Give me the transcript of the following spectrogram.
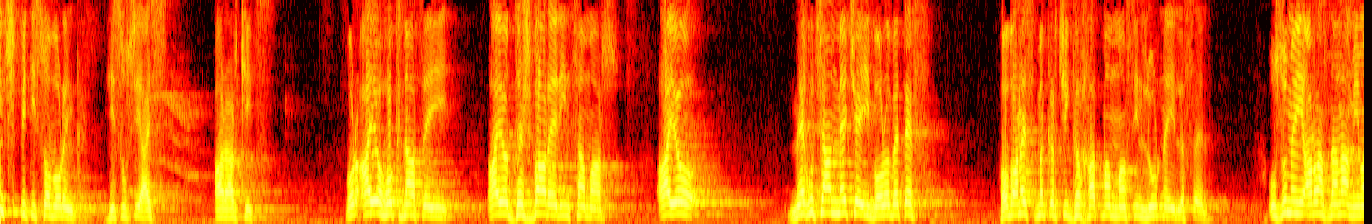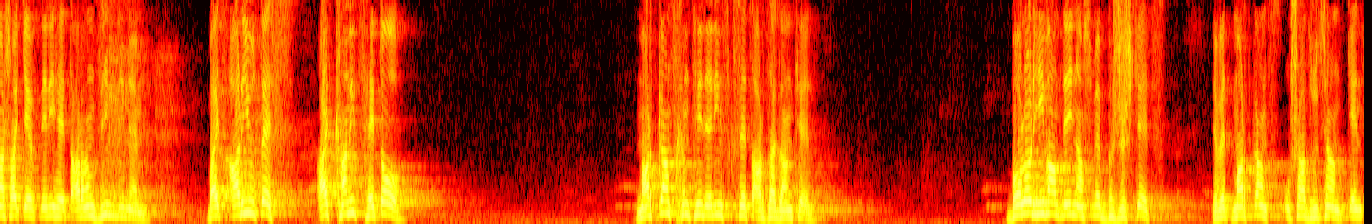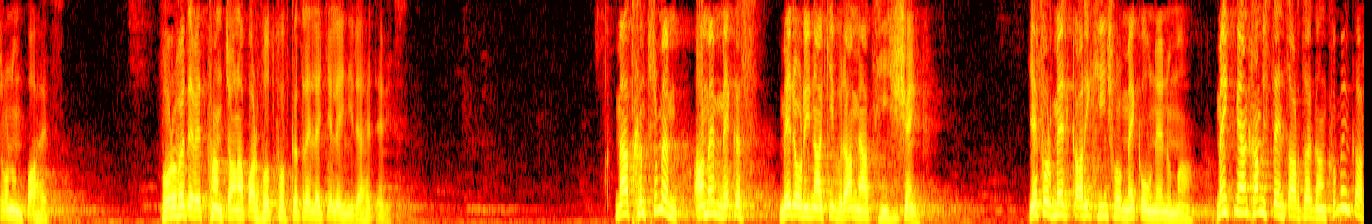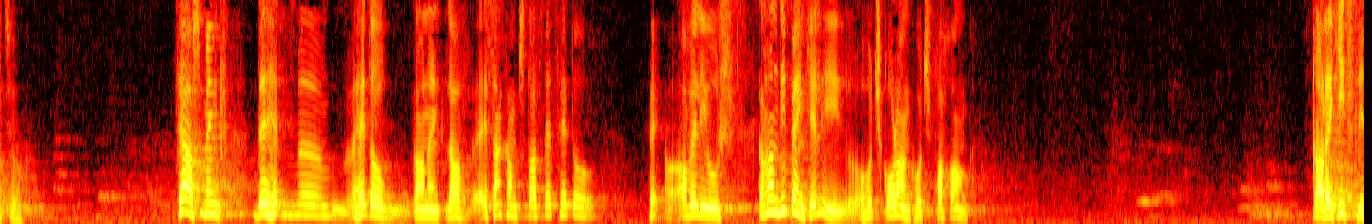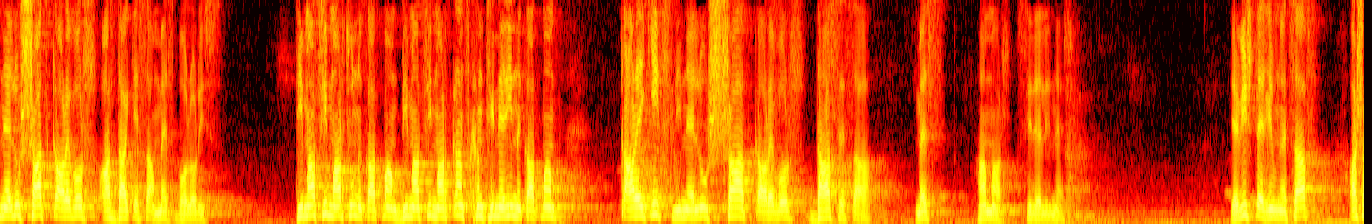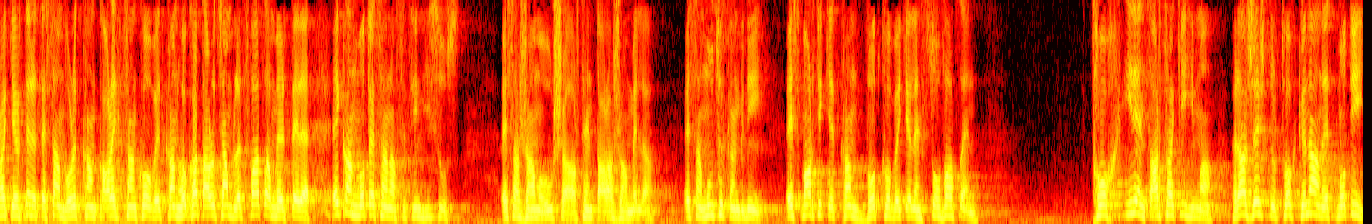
ինչ պիտի սովորենք Հիսուսի այս արարքից, որ այո հոգնած էի, այո դժվար էր ինձ համար, այո մեղության մեջ էի, որովհետև Հովանես Մկրտչի գլխատման մասին լուրն էի լսել։ Ուզում էի առանձնանամ իմ աշակերտների հետ, առանձին լինեմ, բայց արի ու տես, այդքանից հետո մարդկանց խնդիրներին սկսեց արձագանքել։ Բոլոր հիվանդներին ասում է բժշկեց եւ այդ մարդկանց ուշադրության կենտրոնում պահեց։ Որովհետեւ այդքան ճանապարհ ոդկով կտրել եկել էին իր հետևից։ Մի հատ խնդրում եմ ամեն մեկս մեր օրինակի վրա մի հատ հիշենք։ Երբ որ մեր կարիքը ինչ որ մեկը ունենում է, մենք միանգամից տենց արձագանքում ենք արդյոք։ Թե ասում ենք դե հետո կանենք, լավ, այս անգամ չստացվեց, հետո ավելի ուշ կհանդիպենք էլի, ոչ կորանք, ոչ փախանք։ Կարեկից լինելու շատ կարևոր ազդակ է սա մեզ բոլորիս դիմացի մարդու նկատմամբ, դիմացի մարդկանց խնդիրների նկատմամբ կարեկից լինելու շատ կարևոր դաս է սա մեզ համար, սիրելիներ։ Եվ ինչ տեղի ունեցավ, աշակերտները տեսան, որ այդքան կարեկցանքով, այդքան հոգատարությամբ լցված է մեր Տերը, եկան մոտեցան, ասեցին Հիսուս, «Էսա ժամը ուշ է, արդեն տարաժամել է, էսա մութը կանգնի, այս մարդիկ այդքան ոդկով եկել են, սոված են, թող իրենց արցակի հիմա հրաժեշտ դուր թող գնան այդ մոտի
